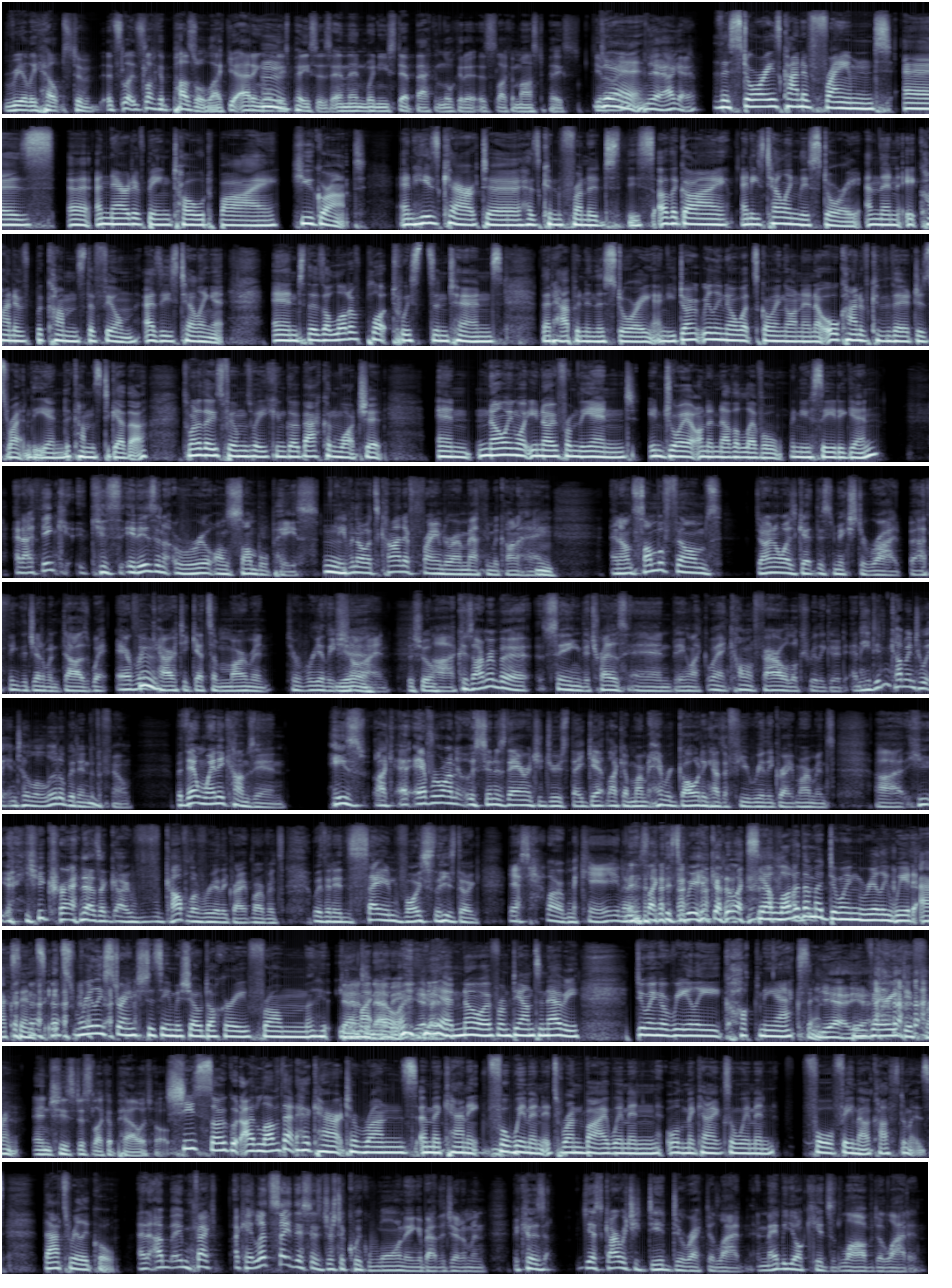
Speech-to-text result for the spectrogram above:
really helps to it's like, it's like a puzzle like you're adding all Mm. these pieces and then when you step back and look at it it's like a masterpiece Do you know what I yeah. mean? Yeah, I get it. the story is kind of framed as a, a narrative being told by Hugh Grant. And his character has confronted this other guy and he's telling this story. And then it kind of becomes the film as he's telling it. And there's a lot of plot twists and turns that happen in the story. And you don't really know what's going on. And it all kind of converges right in the end. It comes together. It's one of those films where you can go back and watch it and knowing what you know from the end, enjoy it on another level when you see it again. And I think because it isn't a real ensemble piece, Mm. even though it's kind of framed around Matthew McConaughey. Mm. And ensemble films don't always get this mixture right, but I think the gentlemen does, where every Hmm. character gets a moment to really Yeah, shine. for sure. Because I remember seeing the trailers and being like, "Man, Colin Farrell looks really good," and he didn't come into it until a little bit into the film. But then when he comes in, he's like everyone. As soon as they're introduced, they get like a moment. Henry Golding has a few really great moments. Uh, Hugh, Hugh Grant has a, a couple of really great moments with an insane voice that he's doing. Yes, hello, Mickey. You know, it's like this weird kind of like. Yeah, a lot of them are doing really weird accents. It's really strange to see Michelle Dockery from you Downton might know Abbey, her. yeah. yeah. Noah from Downton Abbey doing a really Cockney accent. Yeah, yeah. very different. And she's just like a power top. She's so good. I love that her character runs a mechanic for women. It's run by women. All the mechanics are women for female customers. That's really cool. And um, in fact, okay, let's say this is just a quick warning about the gentlemen because yes, Guy Ritchie did direct Aladdin, and maybe your kids loved Aladdin.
